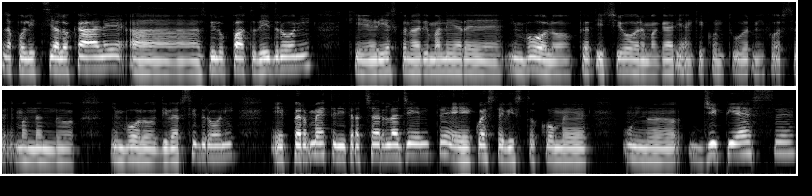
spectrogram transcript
la polizia locale ha sviluppato dei droni che riescono a rimanere in volo per 10 ore, magari anche con turni, forse mandando in volo diversi droni, e permette di tracciare la gente e questo è visto come un GPS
